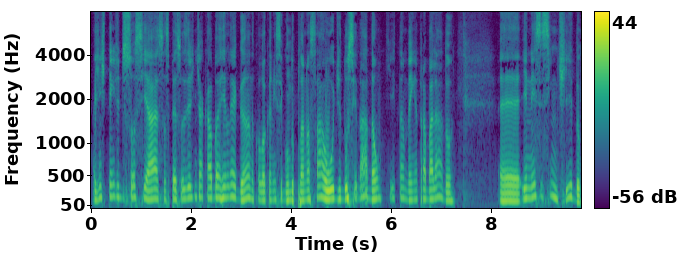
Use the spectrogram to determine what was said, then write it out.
a gente tende a dissociar essas pessoas e a gente acaba relegando, colocando em segundo plano a saúde do cidadão, que também é trabalhador. É, e, nesse sentido,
